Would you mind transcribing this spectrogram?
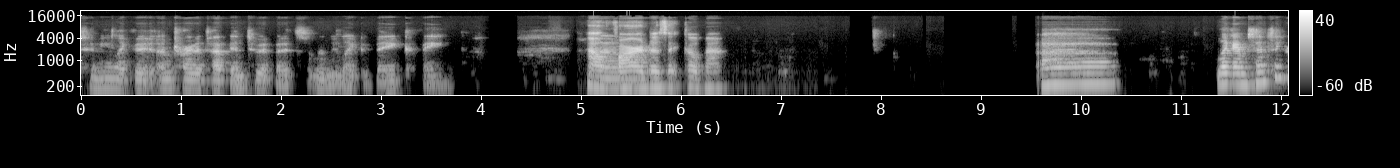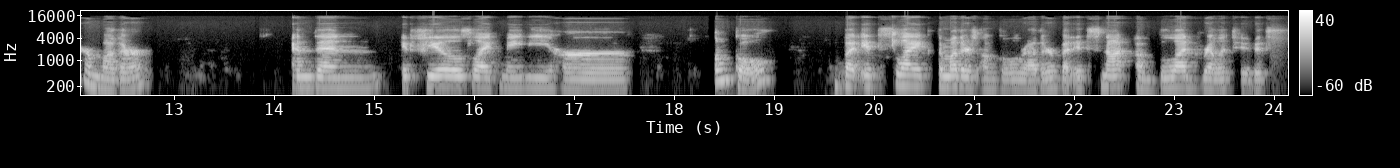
to me. Like I'm trying to tap into it, but it's really like a vague thing. How um, far does it go back? Uh, like I'm sensing her mother, and then it feels like maybe her uncle, but it's like the mother's uncle rather, but it's not a blood relative. It's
